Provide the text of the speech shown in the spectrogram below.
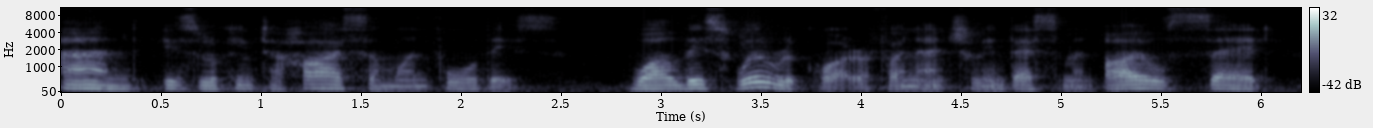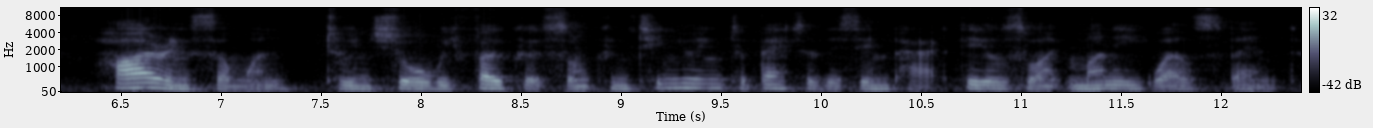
and is looking to hire someone for this. While this will require a financial investment, Iles said hiring someone to ensure we focus on continuing to better this impact feels like money well spent.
